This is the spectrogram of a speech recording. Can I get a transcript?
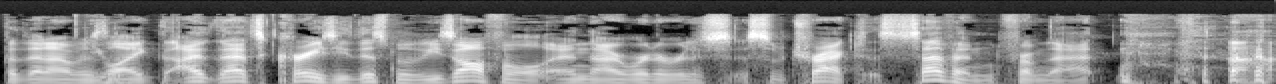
but then I was You- like, I, "That's crazy. This movie's awful," and I were to res- subtract seven from that, Uh-huh.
